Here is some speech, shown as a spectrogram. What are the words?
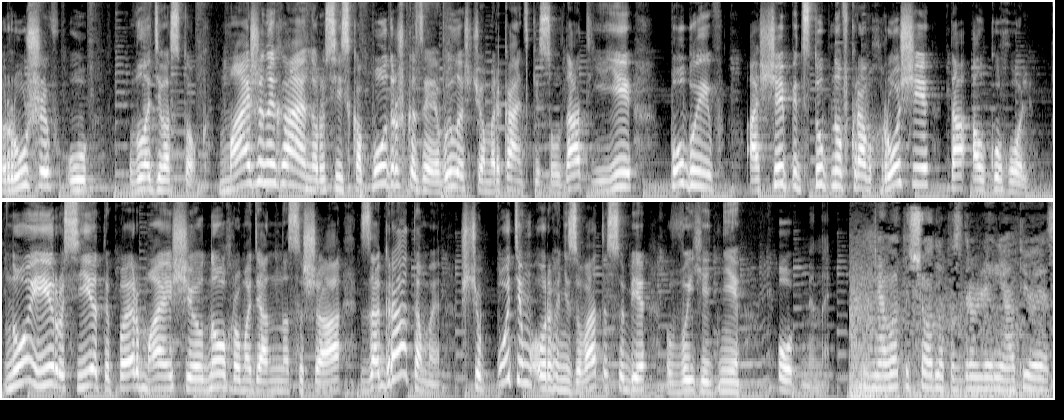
рушив у Владивосток. Майже негайно російська подружка заявила, що американський солдат її побив, а ще підступно вкрав гроші та алкоголь. Ну і Росія тепер має ще одного громадянина США за ґратами, щоб потім організувати собі вигідні обміни. У меня вот еще одно поздравление от US.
